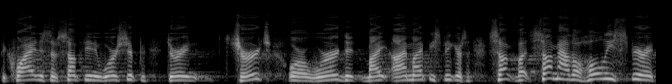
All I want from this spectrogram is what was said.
the quietness of something in worship during church, or a word that might, I might be speaking. Some, but somehow the Holy Spirit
